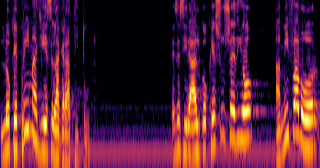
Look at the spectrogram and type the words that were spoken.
lo que prima allí es la gratitud. Es decir, algo que sucedió a mi favor,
